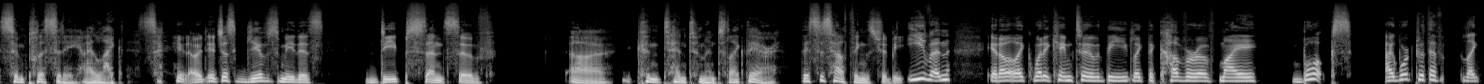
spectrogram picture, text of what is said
Simplicity. I like this. You know, it, it just gives me this deep sense of uh, contentment. Like, there, this is how things should be. Even, you know, like when it came to the like the cover of my books, I worked with a, like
